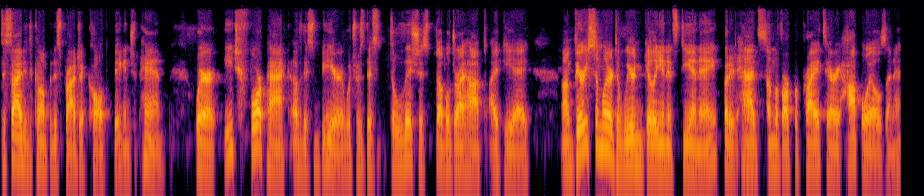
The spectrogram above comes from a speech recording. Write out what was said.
decided to come up with this project called Big in Japan, where each four pack of this beer, which was this delicious double dry hopped IPA, um, very similar to Weird and Gilly in its DNA, but it had some of our proprietary hop oils in it,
